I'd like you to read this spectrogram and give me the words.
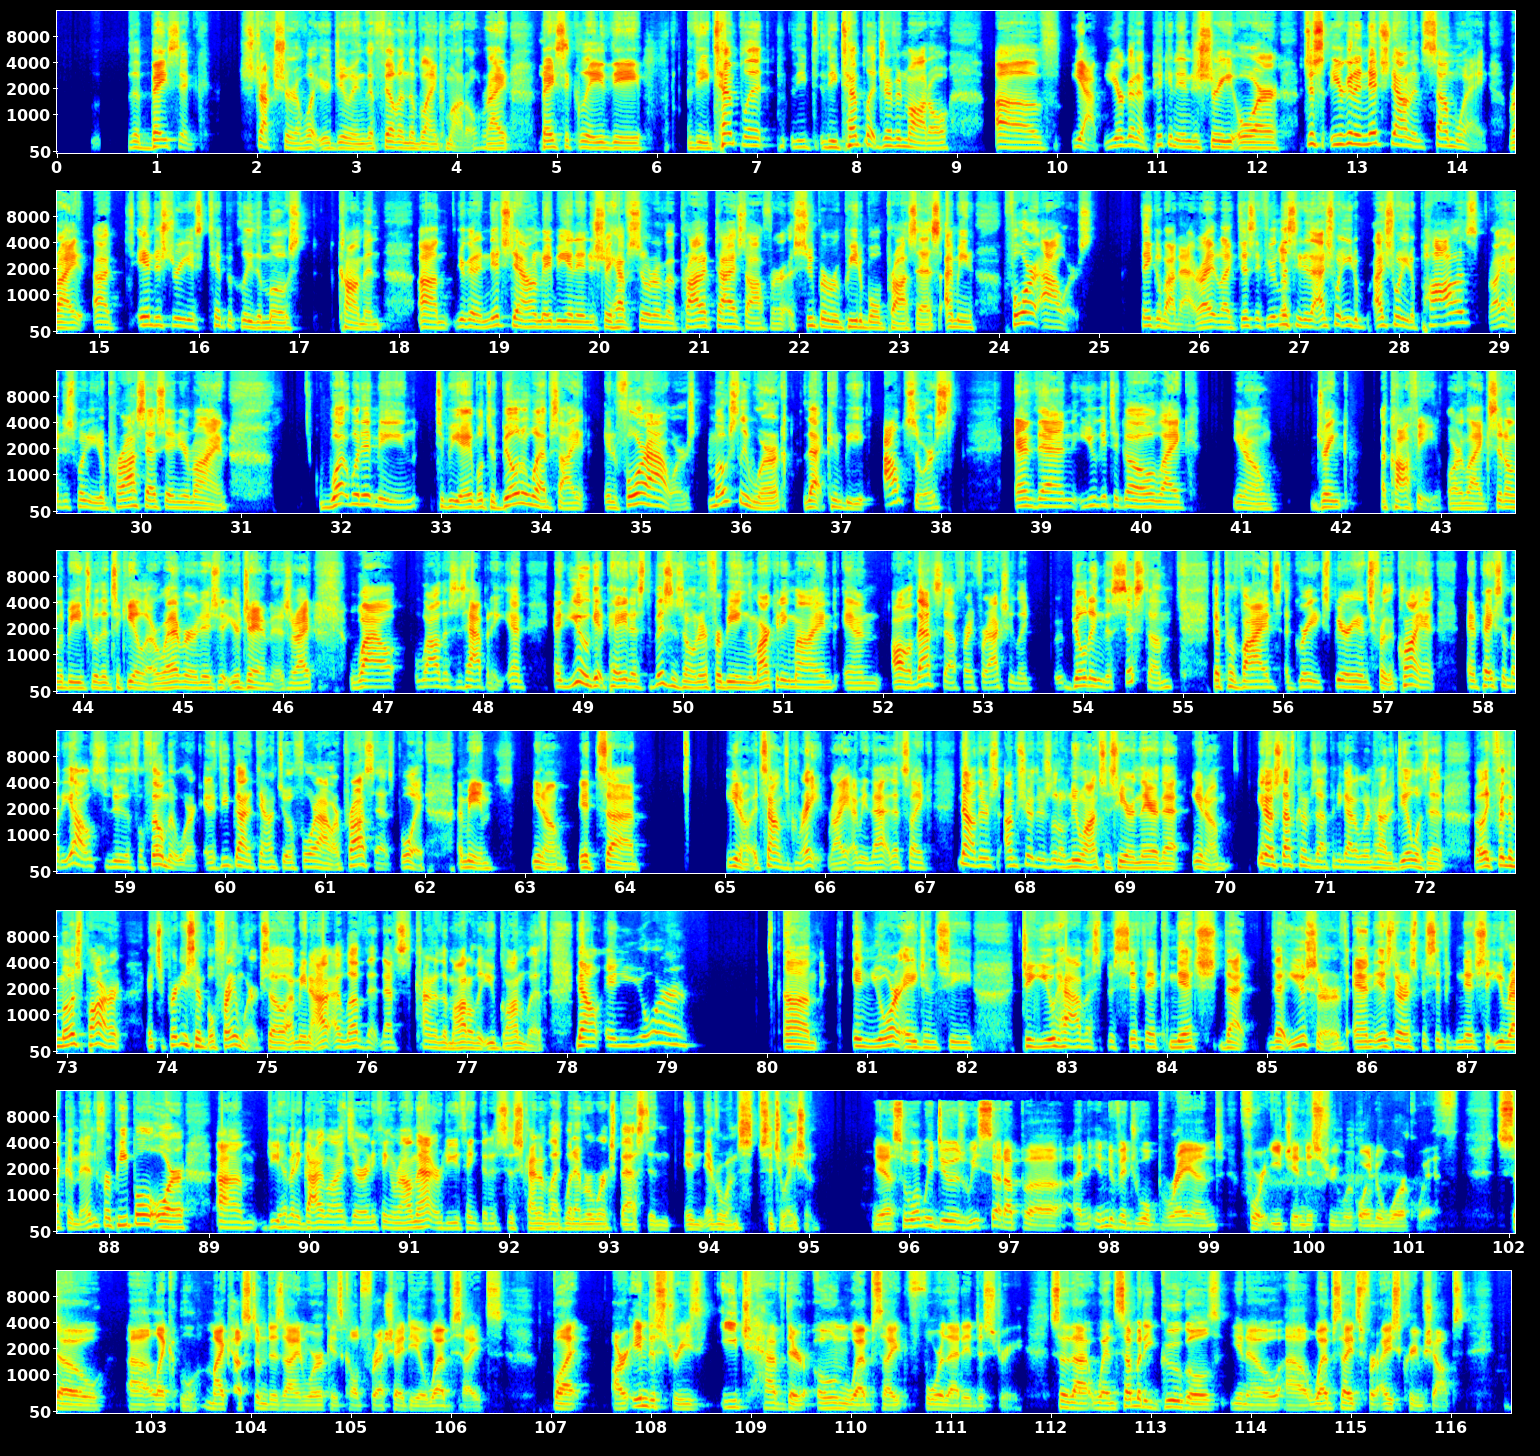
the basic structure of what you're doing the fill in the blank model. Right, basically the the template the the template driven model of yeah you're going to pick an industry or just you're going to niche down in some way right uh, industry is typically the most common. Um, you're going to niche down, maybe an industry, have sort of a productized offer, a super repeatable process. I mean, four hours. Think about that, right? Like, just if you're yep. listening to that, I just want you to, I just want you to pause, right? I just want you to process in your mind. What would it mean to be able to build a website in four hours, mostly work that can be outsourced, and then you get to go like, you know, drink a coffee or like sit on the beach with a tequila or whatever it is that your jam is, right? While while this is happening and and you get paid as the business owner for being the marketing mind and all of that stuff right for actually like building the system that provides a great experience for the client and pay somebody else to do the fulfillment work and if you've got it down to a four hour process boy i mean you know it's uh you know it sounds great right i mean that that's like now there's i'm sure there's little nuances here and there that you know you know, stuff comes up and you got to learn how to deal with it. But like for the most part, it's a pretty simple framework. So I mean, I, I love that. That's kind of the model that you've gone with. Now, in your um in your agency, do you have a specific niche that that you serve and is there a specific niche that you recommend for people or um, do you have any guidelines or anything around that or do you think that it's just kind of like whatever works best in in everyone's situation yeah. So what we do is we set up a, an individual brand for each industry we're going to work with. So, uh, like cool. my custom design work is called Fresh Idea Websites, but our industries each have their own website for that industry, so that when somebody Google's, you know, uh, websites for ice cream shops,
